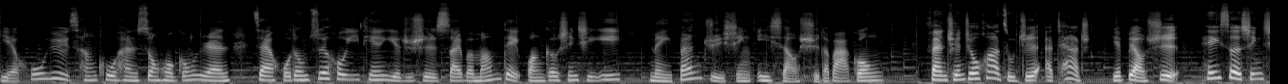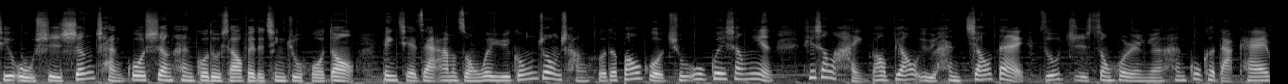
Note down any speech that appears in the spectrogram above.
也呼吁仓库和送货工人在活动最后一天，也就是 Cyber Monday 网购星期一，每班举行一小时的罢工。反全球化组织 Attach 也表示，黑色星期五是生产过剩和过度消费的庆祝活动，并且在 Amazon 位于公众场合的包裹储物柜上面贴上了海报标语和胶带，阻止送货人员和顾客打开。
